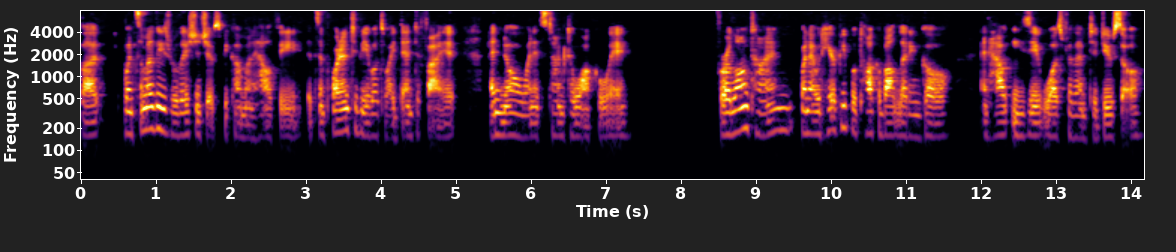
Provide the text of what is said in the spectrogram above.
But when some of these relationships become unhealthy, it's important to be able to identify it and know when it's time to walk away. For a long time, when I would hear people talk about letting go and how easy it was for them to do so,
